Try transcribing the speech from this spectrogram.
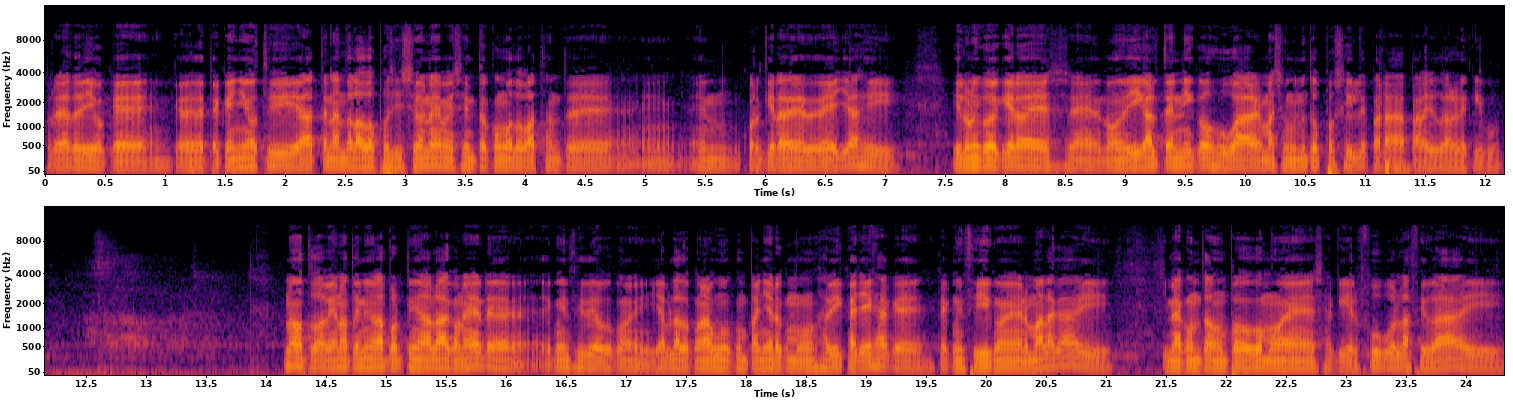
pero ya te digo que, desde pequeño estoy alternando las dos posiciones, me siento cómodo bastante en, cualquiera de ellas y, y lo único que quiero es, eh, donde diga el técnico, jugar el máximo minutos posible para, para ayudar al equipo. No, todavía no he tenido la oportunidad de hablar con él. Eh, he coincidido con, y he hablado con algún compañero como Javi Calleja, que, que coincidí con en Málaga y, y, me ha contado un poco cómo es aquí el fútbol, la ciudad y,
